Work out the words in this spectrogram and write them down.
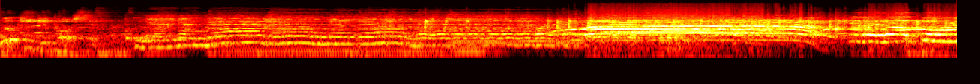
We'll keep you posted. Na, na, na, na, na, na, na.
